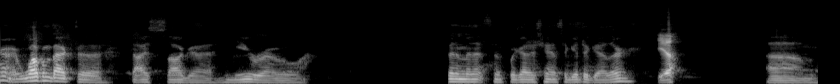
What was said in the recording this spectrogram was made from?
All right, welcome back to Dice Saga Nero. It's been a minute since we got a chance to get together. Yeah. Um,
